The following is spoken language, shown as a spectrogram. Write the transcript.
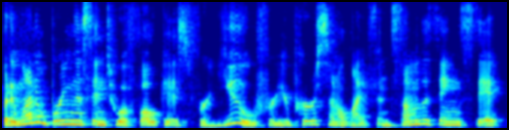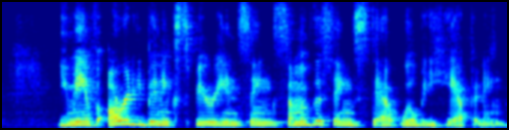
But I want to bring this into a focus for you, for your personal life, and some of the things that you may have already been experiencing some of the things that will be happening.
